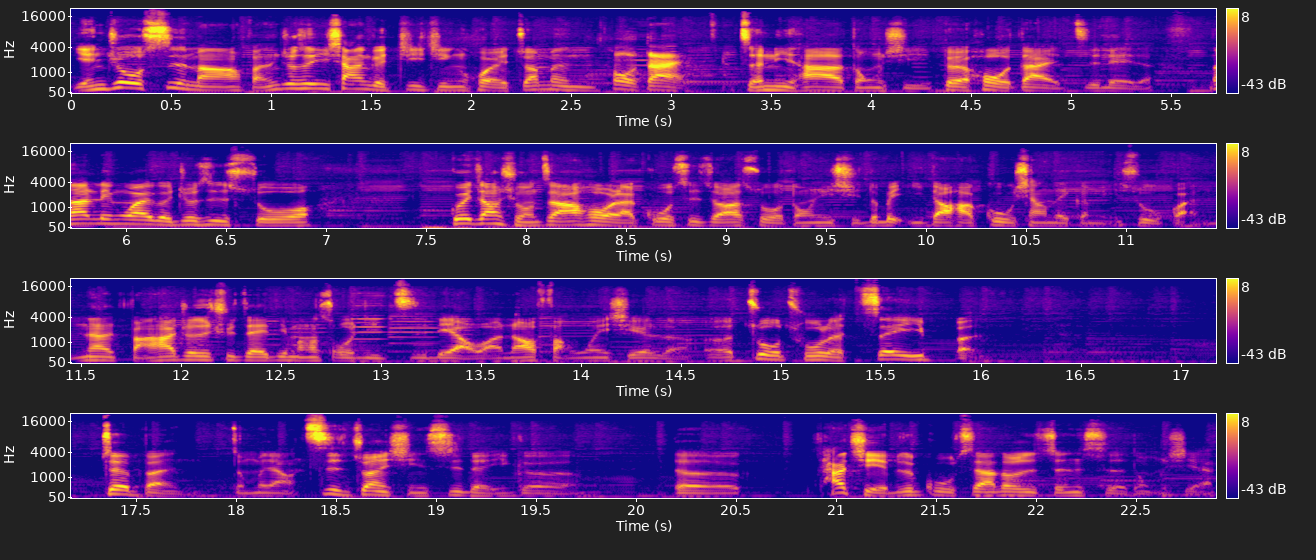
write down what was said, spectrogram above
研究室吗？反正就是像一个基金会，专门后代整理他的东西，对后代之类的。那另外一个就是说，龟章雄在他后来过世之后，他所有东西其实都被移到他故乡的一个美术馆。那反正他就是去这些地方收集资料啊，然后访问一些人，而做出了这一本这本怎么讲自传形式的一个的，他其实也不是故事，它都是真实的东西。啊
